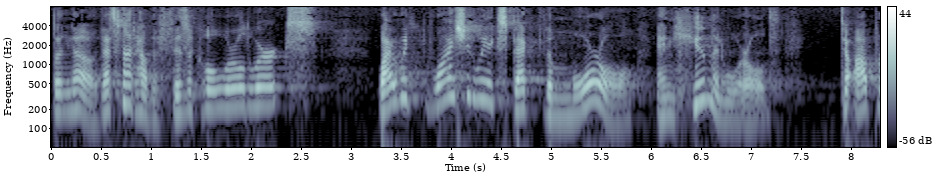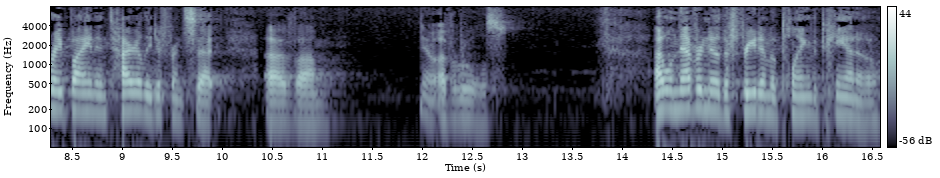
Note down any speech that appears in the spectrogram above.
but no, that's not how the physical world works. Why, would, why should we expect the moral and human world to operate by an entirely different set of, um, you know, of rules? I will never know the freedom of playing the piano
